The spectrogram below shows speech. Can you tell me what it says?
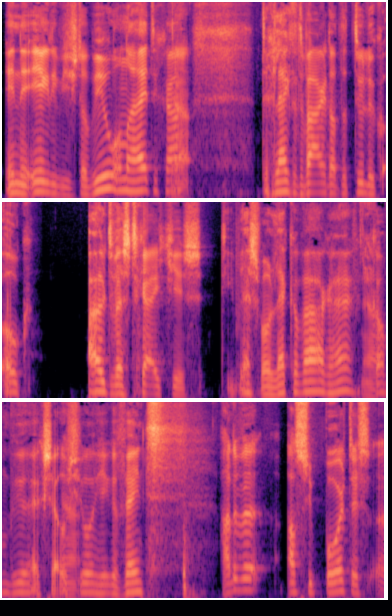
in de Eredivisie stabiel onder hij te gaan. Ja. Tegelijkertijd waren dat natuurlijk ook uitwedstrijdjes die best wel lekker waren. Hè? Ja. Cambuur, Excelsior, Heerenveen. Hadden we als supporters, eh,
